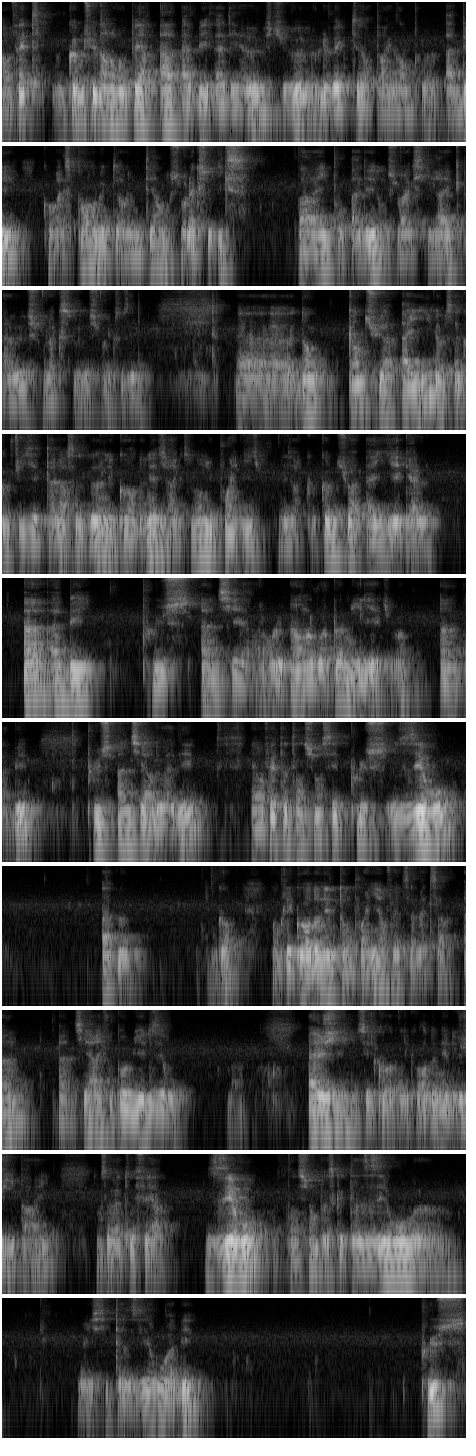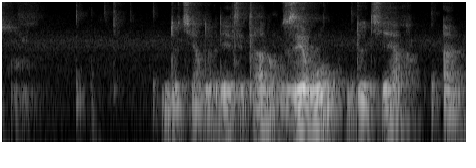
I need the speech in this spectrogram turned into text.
En fait, comme tu es dans le repère A, AB, AD, AE, si tu veux, le vecteur, par exemple, AB, correspond au vecteur unitaire donc sur l'axe X. Pareil pour AD, donc sur l'axe Y, AE sur l'axe Z. Euh, donc quand tu as AI, comme ça, comme je te disais tout à l'heure, ça te donne les coordonnées directement du point I. C'est-à-dire que comme tu as AI égale 1AB plus 1 tiers, alors le 1 on ne le voit pas mais il y est, tu vois, 1AB, plus 1 tiers de AD, et en fait attention c'est plus 0 AE. D'accord? Donc les coordonnées de ton point I, en fait ça va être ça, 1, 1 tiers, il ne faut pas oublier le 0. AJ, c'est les coordonnées de J, pareil, donc ça va te faire 0, attention parce que tu as 0, euh, ici tu as 0 AB, plus 2 tiers de AD, etc. Donc 0, 2 tiers, 1.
